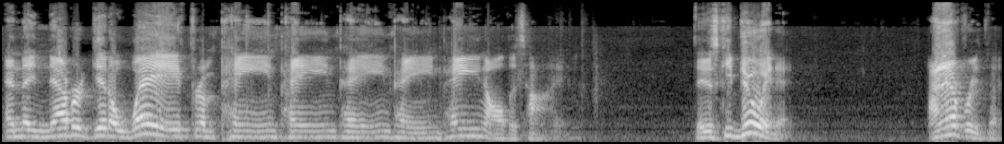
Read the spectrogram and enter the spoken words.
and they never get away from pain, pain, pain, pain, pain all the time. They just keep doing it on everything.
